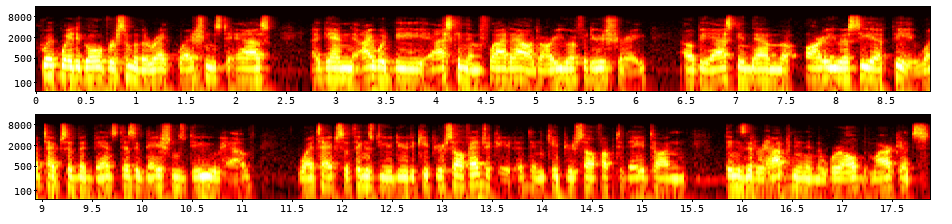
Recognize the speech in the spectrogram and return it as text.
quick way to go over some of the right questions to ask. Again, I would be asking them flat out, are you a fiduciary? I would be asking them, are you a CFP? What types of advanced designations do you have? What types of things do you do to keep yourself educated and keep yourself up to date on things that are happening in the world, the markets,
